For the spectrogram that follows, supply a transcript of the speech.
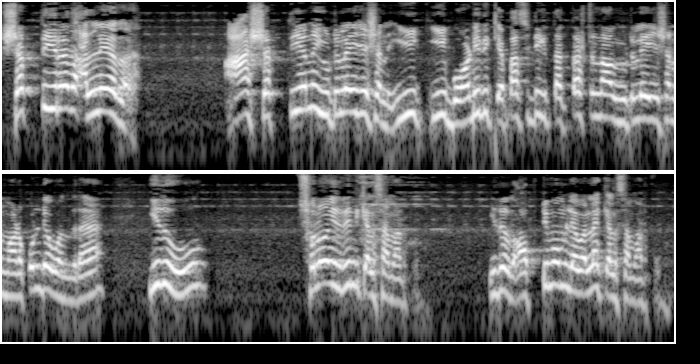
ಶಕ್ತಿ ಇರೋದು ಅಲ್ಲೇ ಅದ. ಆ ಶಕ್ತಿಯನ್ನು ಯುಟಿಲೈಸೇಷನ್ ಈ ಈ ಬಾಡಿದ ಕೆಪಾಸಿಟಿಗೆ ತಕ್ಕಷ್ಟು ನಾವು ಯುಟಿಲೈಸೇಷನ್ ಮಾಡ್ಕೊಂಡೇವು ಅಂದ್ರೆ, ಇದು ಚಲೋ ಇದರಿಂದ ಕೆಲಸ ಮಾಡ್ತದೆ. ಇದ್ರದ್ದು ಆಪ್ಟಿಮಮ್ ಲೆವೆಲ್ನಾಗ ಕೆಲಸ ಮಾಡ್ತದೆ.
